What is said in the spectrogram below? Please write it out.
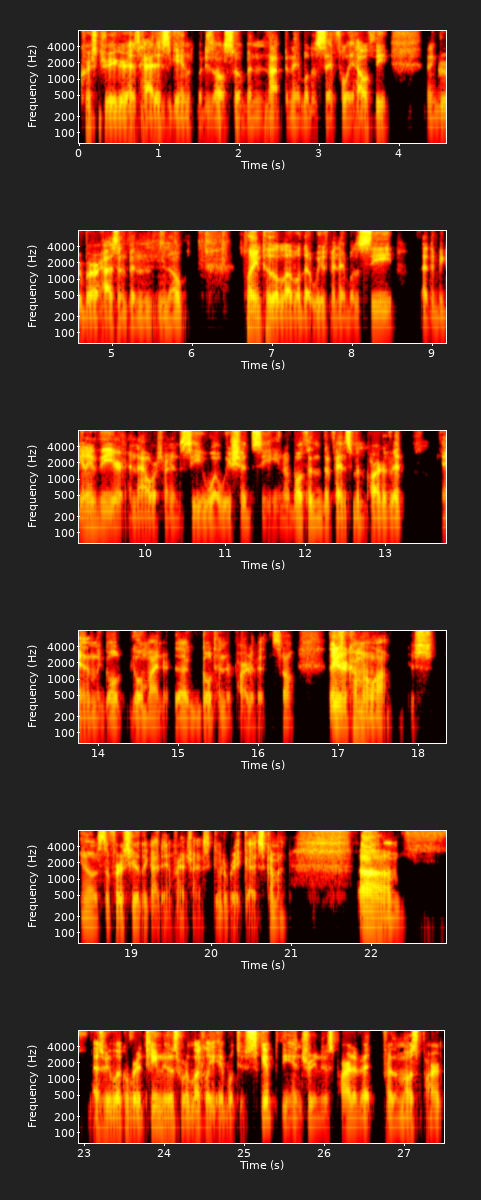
Chris Driedger has had his games, but he's also been not been able to stay fully healthy, and Gruber hasn't been, you know, playing to the level that we've been able to see at the beginning of the year, and now we're starting to see what we should see. You know, both in the defenseman part of it and in the goal goal minder, the goaltender part of it. So things are coming along. Just you know, it's the first year of the goddamn franchise. Give it a break, guys. Come on. Um, as we look over at team news, we're luckily able to skip the injury news part of it for the most part.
